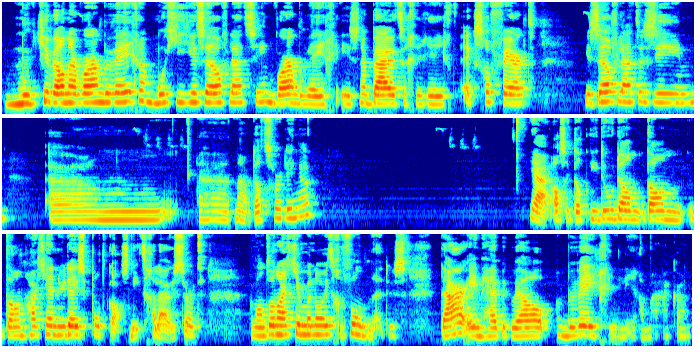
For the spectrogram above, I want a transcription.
moet je wel naar warm bewegen. Moet je jezelf laten zien. Warm bewegen is naar buiten gericht, extrovert. Jezelf laten zien. Uh, nou, dat soort dingen. Ja, als ik dat niet doe, dan, dan, dan had jij nu deze podcast niet geluisterd. Want dan had je me nooit gevonden. Dus daarin heb ik wel een beweging leren maken.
